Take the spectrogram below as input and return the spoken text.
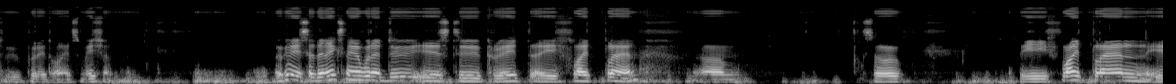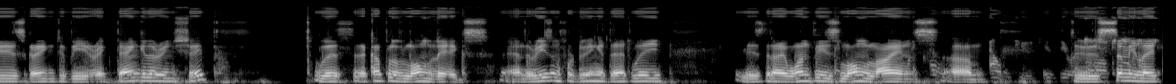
to put it on its mission. Okay, so the next thing I'm going to do is to create a flight plan. Um, so the flight plan is going to be rectangular in shape. with a couple of long legs. And the reason for doing it that way is that I want these long lines um, to simulate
